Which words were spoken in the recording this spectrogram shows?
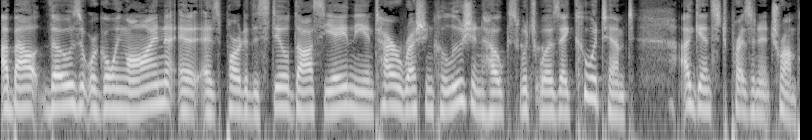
about those that were going on a- as part of the Steele dossier and the entire Russian collusion hoax, which was a coup attempt against President Trump.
